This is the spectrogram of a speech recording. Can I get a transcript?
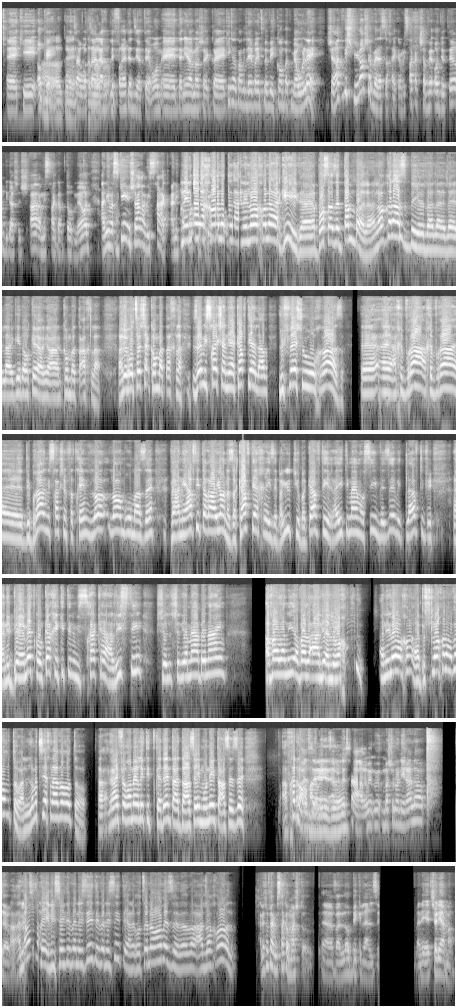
אה, כי אוקיי, אה, אוקיי, רוצה, רוצה. לפרט את זה יותר, הוא- אה, דניאל אומר שקינג קונג דליבריץ מביא קומבט מעולה, שרק בשבילו שווה לשחק, המשחק רק שווה עוד יותר בגלל ששאר המשחק גם טוב מאוד, אני מסכים עם שאר המשחק, אני אני לא. יכול, לא יכול להגיד, הבוס הזה טמבל, אני לא יכול להסביר, להגיד אוקיי, הקומבט אחלה. אני רוצה שהקומבט אחלה. זה משחק שאני עקבתי עליו לפני שהוא הוכרז. אה, אה, החברה, החברה אה, דיברה על משחק שמפתחים, לא, לא אמרו מה זה, ואני אהבתי את הרעיון, אז עקבתי אחרי זה ביוטיוב, עקבתי, ראיתי מה הם עושים וזה, והתלהבתי, ואני באמת כל כך חיכיתי למשחק ריאליסטי של, של ימי הביניים, אבל אני, אבל אני, אני לא יכול, אני לא יכול, אני פשוט לא יכול לעבור אותו, אני לא מצליח לעבור אותו. רייפר אומר לי תתקדם, תעשה אימונים, תעשה זה, אף אחד לא אמר לי זה. זה סער, משהו לא נראה לו, זהו. אני לא, אני ניסיתי וניסיתי וניסיתי, אני רוצה לאהוב את זה, אני לא יכול. אני חושב שהמשחק ממש טוב, אבל לא בגלל זה. אני, את שלי אמר.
